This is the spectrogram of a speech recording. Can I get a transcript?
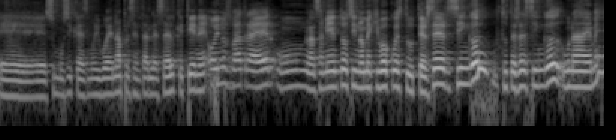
Eh, su música es muy buena. Presentarles a él que tiene, hoy nos va a traer un lanzamiento, si no me equivoco, es tu tercer single, tu tercer single, una M.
